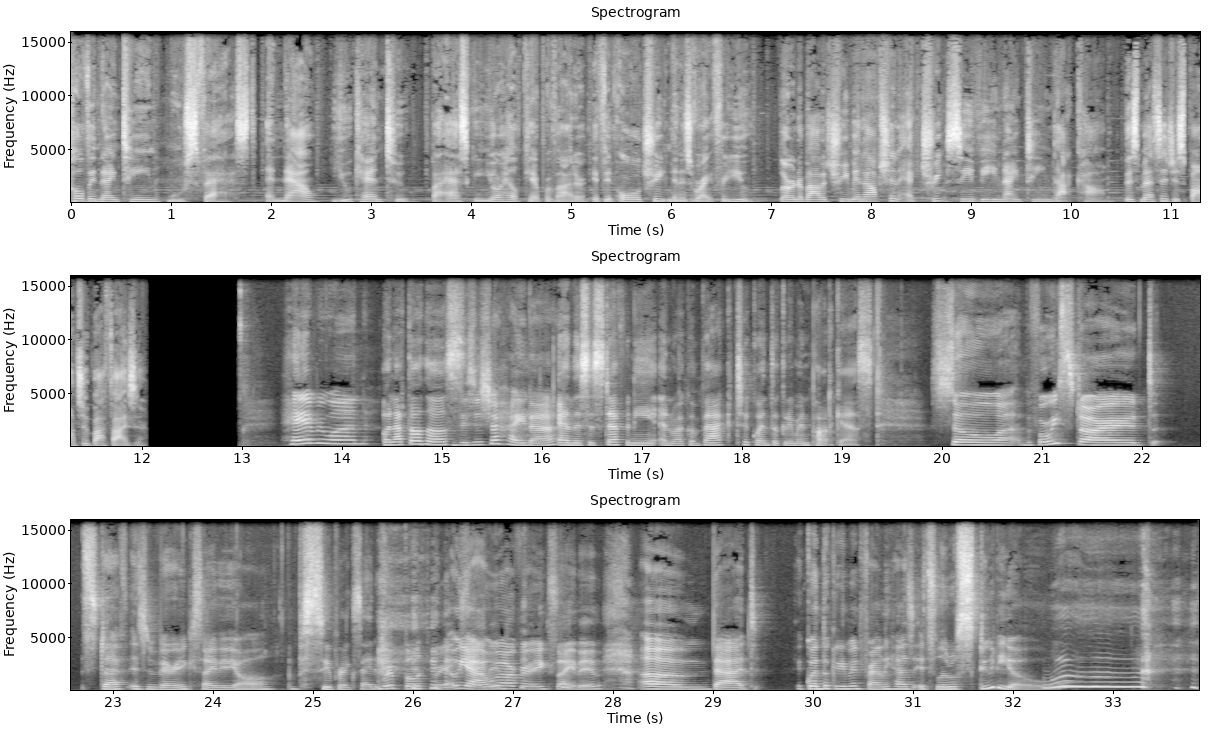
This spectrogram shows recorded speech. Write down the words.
COVID 19 moves fast, and now you can too by asking your healthcare provider if an oral treatment is right for you. Learn about a treatment option at treatcv19.com. This message is sponsored by Pfizer. Hey everyone! Hola todos. This is Shahida. And this is Stephanie, and welcome back to Cuento Crimen Podcast. So, uh, before we start, Steph is very excited, y'all. I'm super excited. We're both very oh, yeah, we are very excited um, that Cuento Crimen finally has its little studio. Woo!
